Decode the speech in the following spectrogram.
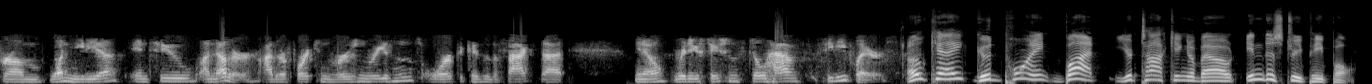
from one media into another, either for conversion reasons or because of the fact that, you know, radio stations still have CD players. Okay, good point. But you're talking about industry people.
